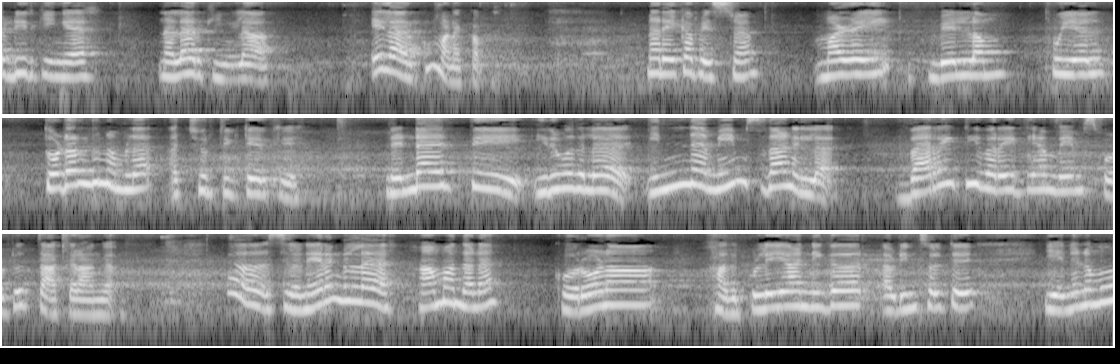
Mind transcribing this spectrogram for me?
எப்படி இருக்கீங்க? நல்லா இருக்கீங்களா? எல்லாருக்கும் வணக்கம். நான் ரேகா பேசுகிறேன் மழை வெள்ளம் புயல் தொடர்ந்து நம்மளை அச்சுறுத்திக்கிட்டே இருக்கு. ரெண்டாயிரத்தி இருபதில் இன்ன மீம்ஸ் தான் இல்லை வெரைட்டி வெரைட்டியாக மீம்ஸ் போட்டு தாக்குறாங்க. சில நேரங்களில் ஆமாம் தானே கொரோனா அதுக்குள்ளேயா நிகர் அப்படின்னு சொல்லிட்டு என்னென்னமோ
